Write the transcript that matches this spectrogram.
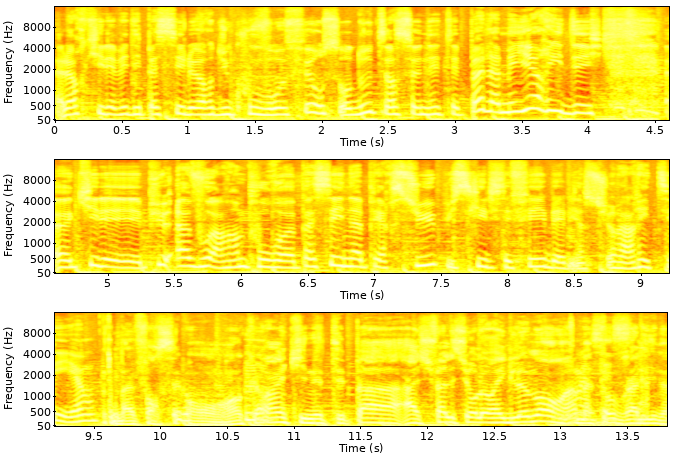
Alors qu'il avait dépassé l'heure du couvre-feu, on s'en doute, hein, ce n'était pas la meilleure idée euh, qu'il ait pu avoir hein, pour euh, passer inaperçu, puisqu'il s'est fait ben, bien sûr arrêter. hein. Bah forcément, encore un qui n'était pas à cheval sur le règlement, Ouais, ma pauvre. Aline.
